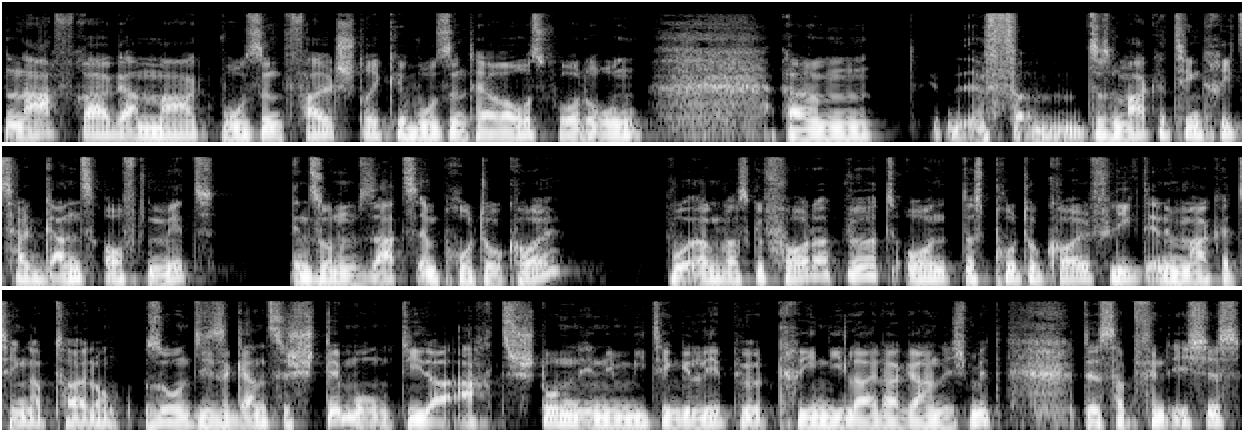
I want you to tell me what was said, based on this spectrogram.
Nachfrage am Markt, wo sind Fallstricke, wo sind Herausforderungen. Ähm, das Marketing kriegt's halt ganz oft mit in so einem Satz im Protokoll, wo irgendwas gefordert wird und das Protokoll fliegt in die Marketingabteilung. So, und diese ganze Stimmung, die da acht Stunden in dem Meeting gelebt wird, kriegen die leider gar nicht mit. Deshalb finde ich es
